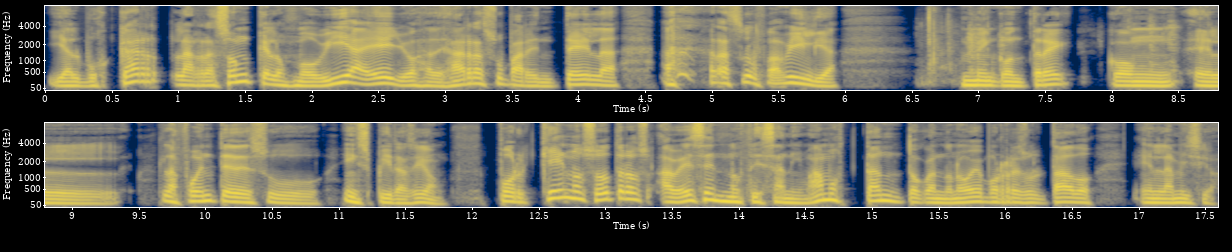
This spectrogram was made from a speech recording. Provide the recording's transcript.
y al buscar la razón que los movía a ellos a dejar a su parentela, a dejar a su familia, me encontré con el, la fuente de su inspiración. ¿Por qué nosotros a veces nos desanimamos tanto cuando no vemos resultados en la misión?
